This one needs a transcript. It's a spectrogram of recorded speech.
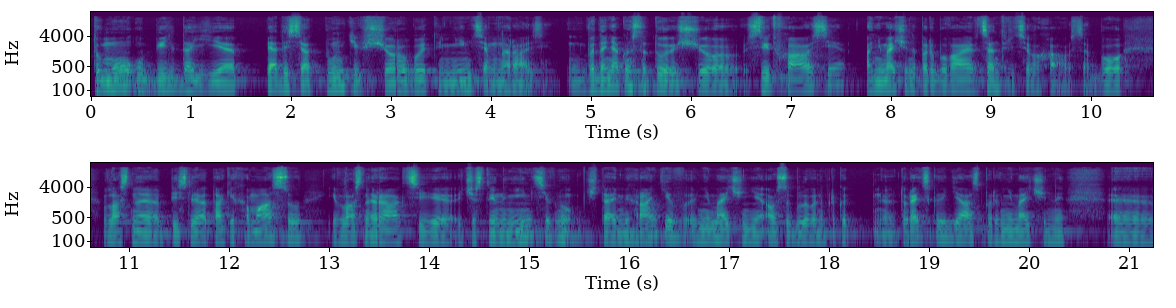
Тому у Більда є 50 пунктів, що робити німцям наразі. Видання констатує, що світ в хаосі, а Німеччина перебуває в центрі цього хаосу. Бо, власне, після атаки Хамасу і власне реакції частини німців, ну читає мігрантів в Німеччині, а особливо, наприклад, турецької діаспори в Німеччині, е,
